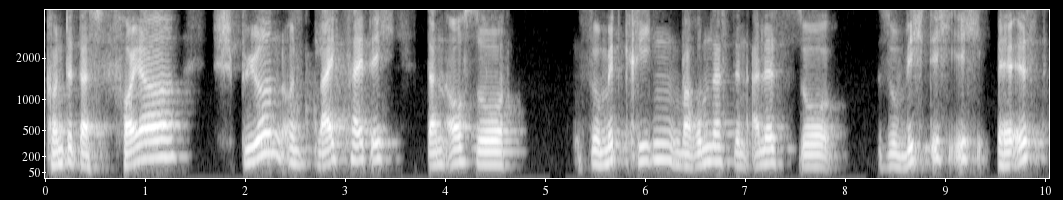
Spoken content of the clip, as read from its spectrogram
konnte das Feuer spüren und gleichzeitig dann auch so, so mitkriegen, warum das denn alles so, so wichtig ich, äh, ist.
